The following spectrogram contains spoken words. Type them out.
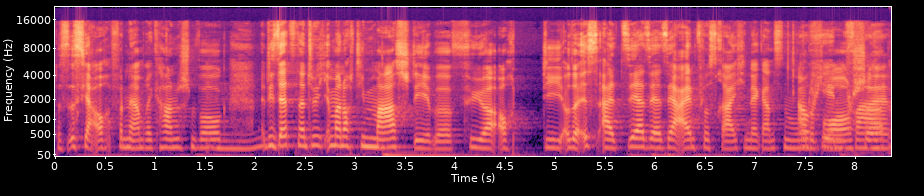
Das ist ja auch von der amerikanischen Vogue. Mhm. Die setzt natürlich immer noch die Maßstäbe für auch die, oder ist halt sehr, sehr, sehr einflussreich in der ganzen Modebranche.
